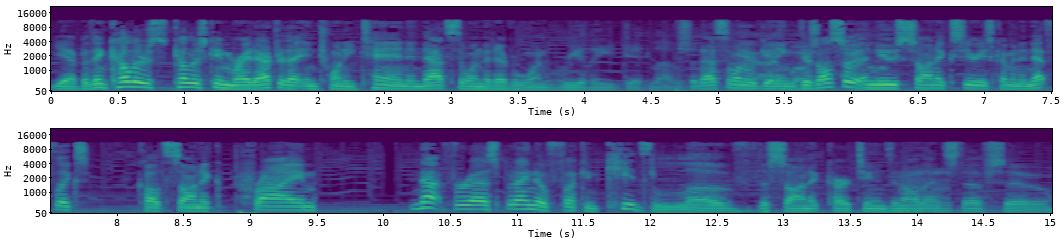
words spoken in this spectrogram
Yeah, but then Colors Colors came right after that in 2010, and that's the one that everyone really did love. So that's the one Yeah, we're getting. love- There's also I a new Sonic series coming to Netflix called Sonic Prime. Not for us, but I know fucking kids love the Sonic cartoons and all that stuff. So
